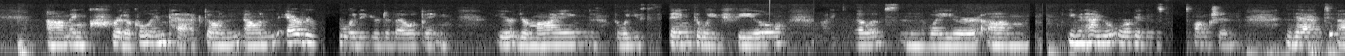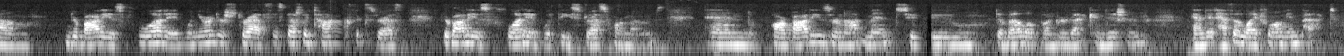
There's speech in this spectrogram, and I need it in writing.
um, and critical impact on, on every way that you're developing. Your, your mind, the way you think, the way you feel, body develops, and the way your um, even how your organs function. That um, your body is flooded when you're under stress, especially toxic stress. Your body is flooded with these stress hormones, and our bodies are not meant to develop under that condition, and it has a lifelong impact.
